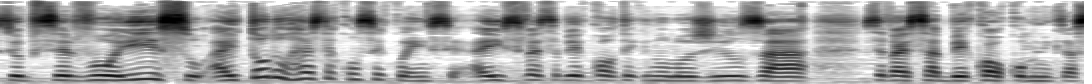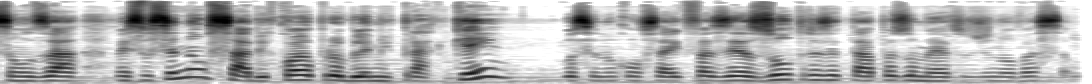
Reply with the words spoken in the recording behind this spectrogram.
Você observou isso, aí todo o resto é consequência. Aí você vai saber qual tecnologia usar, você vai saber qual comunicação usar, mas se você não sabe qual é o problema e para quem, você não consegue fazer as outras etapas do método de inovação.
